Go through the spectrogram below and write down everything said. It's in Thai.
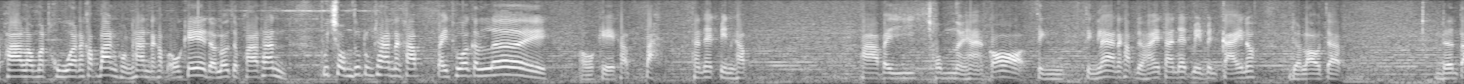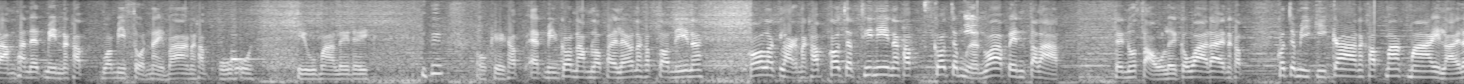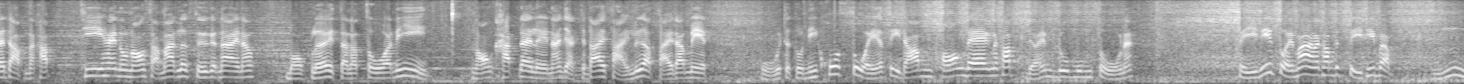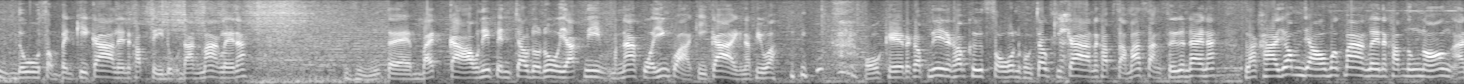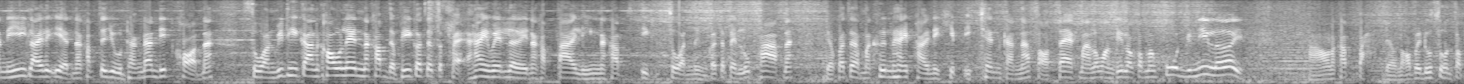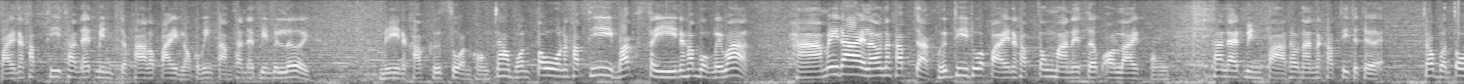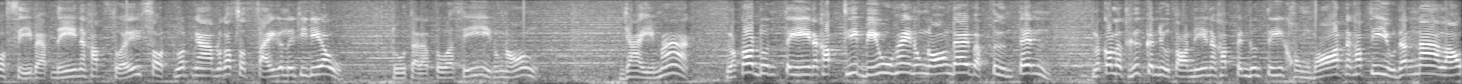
จะพาเรามาทัวร์นะครับบ้านของท่านนะครับโอเคเดี๋ยวเราจะพาท่านผู้ชมทุก ๆ ท่านนะครับ ไปทัวร์กันเลยโอเคครับไปท่านแอดมินครับ พาไปชมหน่อยฮะก็สิ่งสิ่งแรกนะครับเดี๋ยวให้ท่านแอดมินเป็นไกด์เนาะเดี๋ยวเราจะเดินตามท่านแอดมินนะครับว่ามีส่วนไหนบ้างนะครับโอ้โหปิวมาเลยเลยโอเคครับแอดมินก็นำเราไปแล้วนะครับ ตอนนี้นะ ก็หลักๆนะครับก็จะที่นี่นะครับก็จะเหมือนว่าเป็นตลาดไดโนเสาร์เลยก็ว่าได้นะครับ ก็จะมีกีก้านะครับมากมายหลายระดับนะครับ ที่ให้น้องๆสามารถเลือกซื้อกันได้นะบอกเลยแต่ละตัวนี่น้องคัดได้เลยนะ อยากจะได้สายเลือดสายดาเมจโอ้โหแต่ตัวนี้โคตรสวยอะสีดำท้องแดงนะครับ เดี๋ยวให้ดูมุมสูงนะ สีนี้สวยมากนะครับเป็นสีที่แบบดูสมเป็นกีก้าเลยนะครับ สีดุดันมากเลยนะ แต่แบ็กกราวนี่เป็นเจ้าโดโดยักษ์นี่มันน่ากลัวยิ่งกว่ากีก้าอีกนะพี่ว่า โอเคนะครับนี่นะครับคือโซนของเจ้ากีก้านะครับสามารถสั่งซื้อกันได้นะ ราคาย่อมเยาวมากๆเลยนะครับน้องๆ อันนี้รายละเอียดนะครับจะอยู่ทางด้าน Discord นะ ส่วนวิธีการเข้าเล่นนะครับเดี๋ยวพี่ก็จะแปะให้ไว้เลยนะครับใต้ลิงก์นะครับอีกส่วนหนึ่งก็จะเป็นรูปภาพนะเดี๋ยวก็จะมาขึ้นให้ภายในคลิปอีกเช่นกันนะสอดแทรกมาระหว่างที่เรากำลังพูดอยู่นี่เลยเอาละครับไปเดี๋ยวเราไปดูส่วนต่อไปนะครับที่ท่านแอดมินจะพาเราไป เราก็วิ่งตามท่านแอดมินไปเลย นี่นะครับคือส่วนของเจ้าบอลโต้นะครับที่บัคซีนะครับบอกเลยว่าหาไม่ได้แล้วนะครับจากพื้นที่ทั่วไปนะครับต้องมาในเซิร์ฟออนไลน์ของท่านแอดมินฟาเท่านั้นนะครับที่จะเจอเจ้าบอลโต้สีแบบนี้นะครับสวยสดงดงามแล้วก็สดใสกันเลยทีเดียว ดูแต่ละตัวสิน้องๆ ใหญ่มาก แล้วก็ดนตรีนะครับที่บิวให้น้องๆได้แบบตื่นเต้น แล้วก็ระทึกกันอยู่ตอนนี้นะครับเป็นดนตรีของบอสนะครับที่อยู่ด้านหน้าเรา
